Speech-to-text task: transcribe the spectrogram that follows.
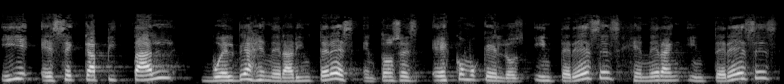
Y ese capital vuelve a generar interés. Entonces es como que los intereses generan intereses,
